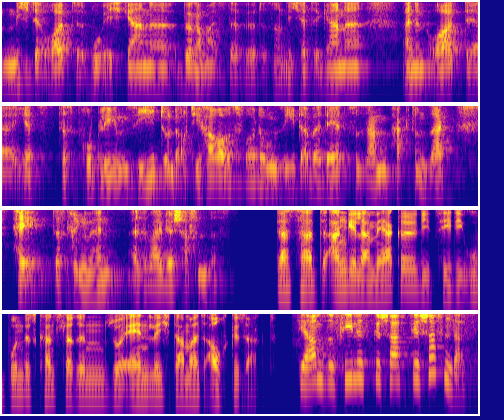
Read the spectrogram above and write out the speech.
nicht der Ort, wo ich gerne Bürgermeister würde, sondern ich hätte gerne einen Ort, der jetzt das Problem sieht und auch die Herausforderung sieht, aber der jetzt zusammenpackt und sagt, hey, das kriegen wir hin, also weil wir schaffen das. Das hat Angela Merkel, die CDU-Bundeskanzlerin, so ähnlich damals auch gesagt. Wir haben so vieles geschafft, wir schaffen das.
